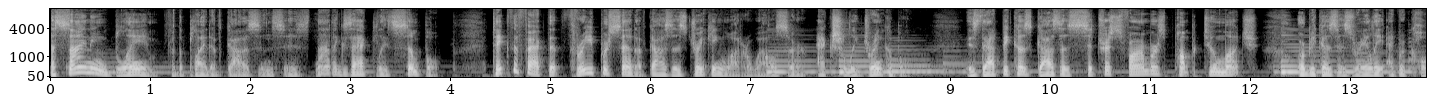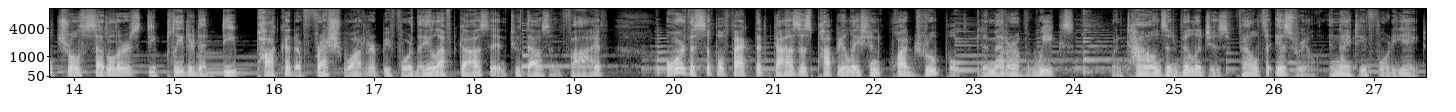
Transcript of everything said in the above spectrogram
Assigning blame for the plight of Gazans is not exactly simple. Take the fact that 3% of Gaza's drinking water wells are actually drinkable. Is that because Gaza's citrus farmers pump too much? Or because Israeli agricultural settlers depleted a deep pocket of fresh water before they left Gaza in 2005? Or the simple fact that Gaza's population quadrupled in a matter of weeks when towns and villages fell to Israel in 1948?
